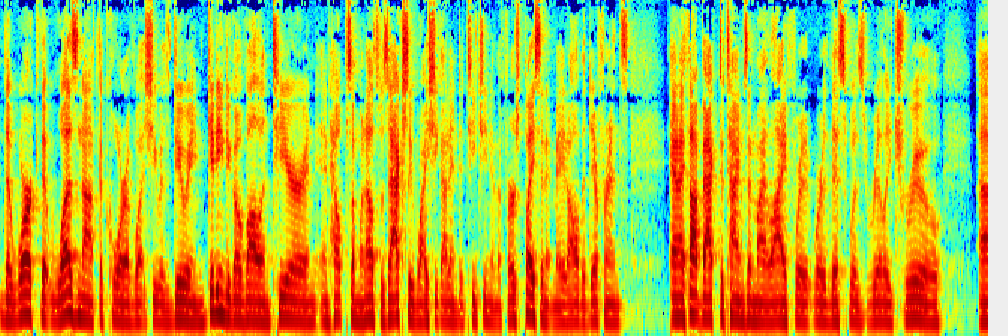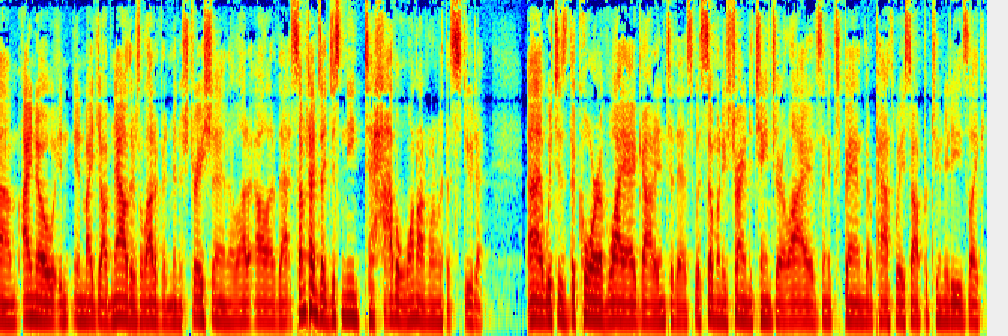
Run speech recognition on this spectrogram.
the- work that was not the core of what she was doing getting to go volunteer and, and help someone else was actually why she got into teaching in the first place and it made all the difference. And i thought back to times in my life where, where this was really true. Um, i know in, in my job now there's a lot of administration a lot of, a lot of that. Sometimes i just need to have a one-on-one with a student uh, which is the core of why i got into this with someone who's trying to change their lives and expand their pathways to opportunities. Like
